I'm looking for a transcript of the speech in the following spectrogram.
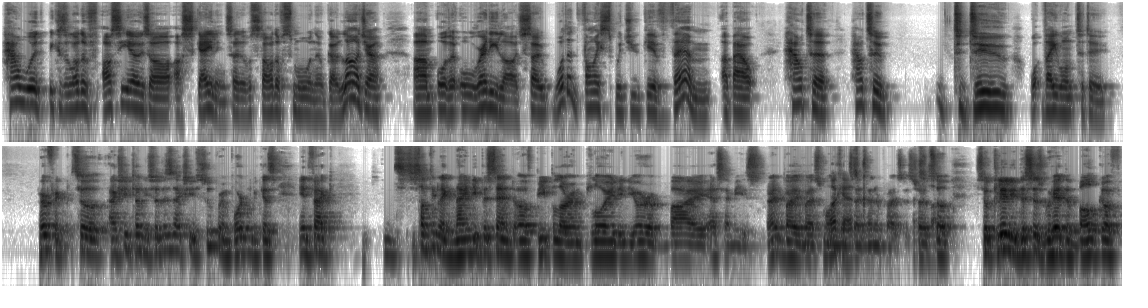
how would because a lot of our CEOs are are scaling, so they'll start off small and they'll go larger, um, or they're already large. So, what advice would you give them about how to how to to do what they want to do? Perfect. So, actually, Tony, so this is actually super important because, in fact, something like 90% of people are employed in Europe by SMEs, right? By, by small okay, sized enterprises. So, so, so clearly this is where the bulk of,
